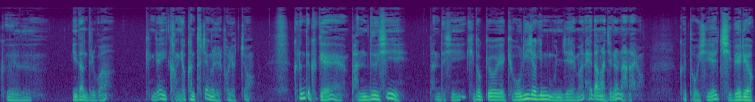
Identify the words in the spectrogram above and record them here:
그 이단들과 굉장히 강력한 투쟁을 벌였죠. 그런데 그게 반드시 반드시 기독교의 교리적인 문제에만 해당하지는 않아요. 그 도시의 지배력,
